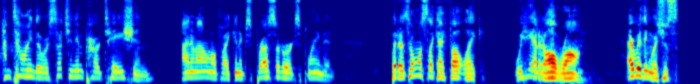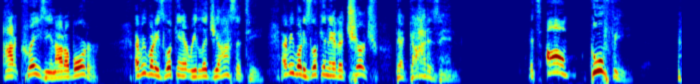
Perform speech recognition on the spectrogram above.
I'm telling you, there was such an impartation. I don't, I don't know if I can express it or explain it, but it's almost like I felt like we had it all wrong. Everything was just out of crazy and out of order. Everybody's looking at religiosity. Everybody's looking at a church that God is in. It's all goofy.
